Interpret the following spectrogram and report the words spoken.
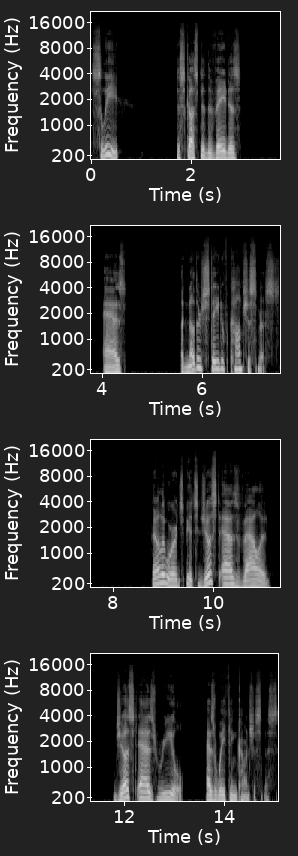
sleep, discussed in the Vedas as another state of consciousness. In other words, it's just as valid, just as real as waking consciousness.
